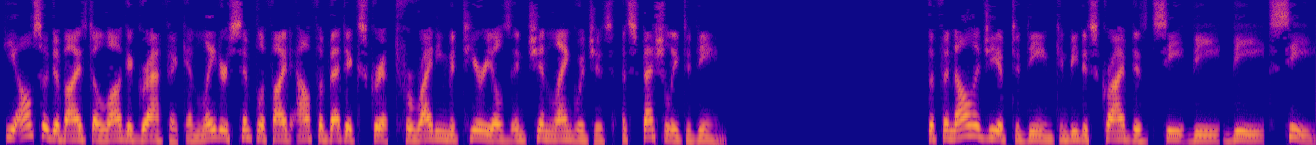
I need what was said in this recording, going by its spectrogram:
He also devised a logographic and later simplified alphabetic script for writing materials in Chin languages, especially Tedim. The phonology of Tedim can be described as C, B, B, C,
